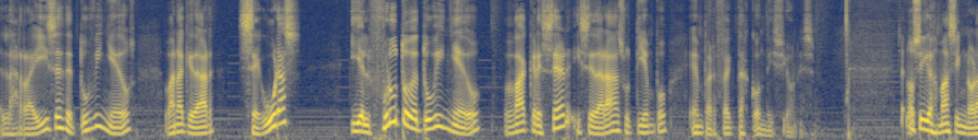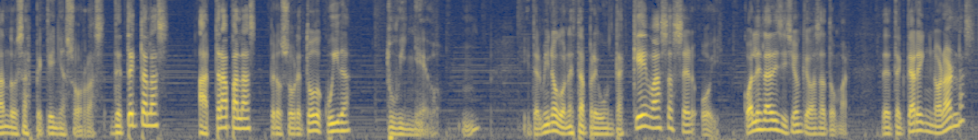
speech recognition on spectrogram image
las raíces de tus viñedos van a quedar seguras y el fruto de tu viñedo va a crecer y se dará a su tiempo en perfectas condiciones. Ya no sigas más ignorando esas pequeñas zorras. Detéctalas, atrápalas, pero sobre todo cuida tu viñedo. Y termino con esta pregunta. ¿Qué vas a hacer hoy? ¿Cuál es la decisión que vas a tomar? ¿Detectar e ignorarlas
